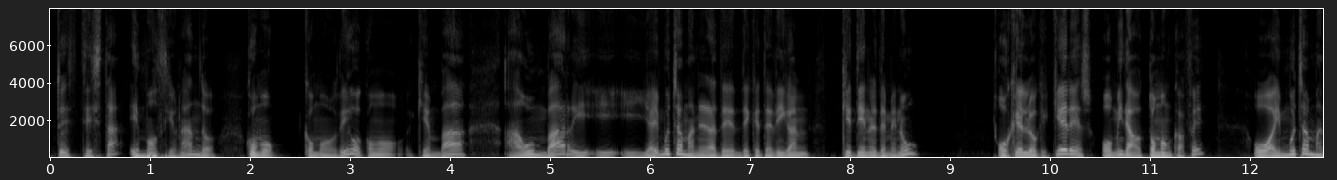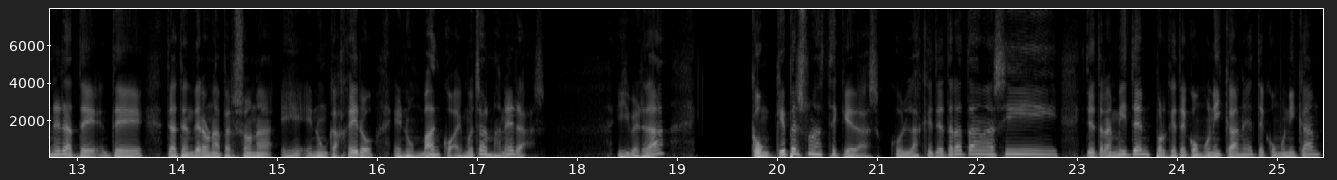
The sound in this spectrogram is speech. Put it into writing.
Entonces te está emocionando. Como, como digo, como quien va a un bar y, hay muchas maneras de, que te digan qué tienes de menú, o qué es lo que quieres, o mira, toma un café. O hay muchas maneras de, de- de atender a una persona eh, en un cajero, en un banco. Hay muchas maneras. Y verdad, ¿con qué personas te quedas? Con las que te tratan así y te transmiten, porque te comunican, ¿eh? te comunican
